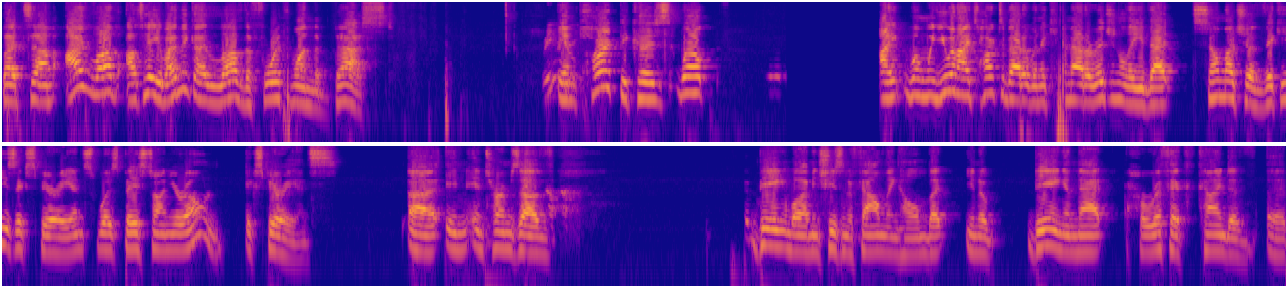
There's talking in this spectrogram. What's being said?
But um, I love. I'll tell you. I think I love the fourth one the best Really? In part because, well, I when we, you and I talked about it when it came out originally, that so much of Vicky's experience was based on your own experience, uh, in in terms of being. Well, I mean, she's in a foundling home, but you know, being in that horrific kind of uh,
